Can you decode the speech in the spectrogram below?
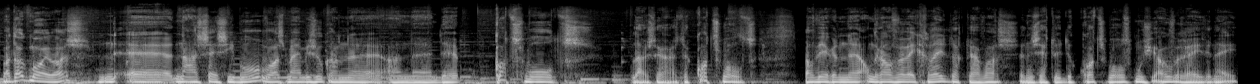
wat ook mooi was, eh, na Cess Simon... was mijn bezoek aan, aan de Cotswolds. Luisteraars, de Cotswolds. Alweer een anderhalve week geleden dat ik daar was. En dan zegt u, de Cotswolds moest je overgeven. Nee,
